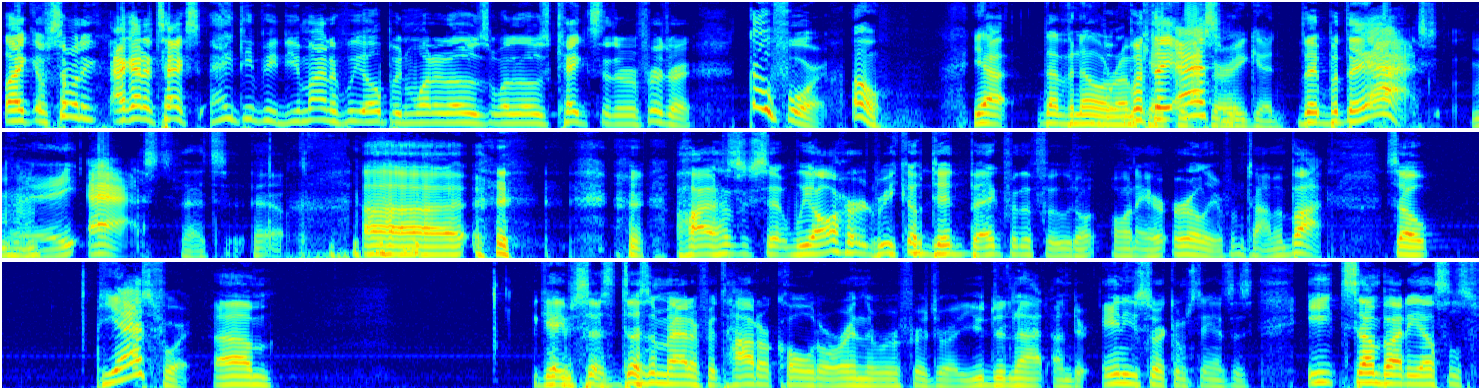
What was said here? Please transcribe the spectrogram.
like if somebody, I got a text, hey DP, do you mind if we open one of those one of those cakes in the refrigerator? Go for it. oh, yeah. That vanilla rum Bundt cake they asked very me. good. They, but they asked. They asked. That's it. uh, said we all heard Rico did beg for the food on, on air earlier from Tom and Bach, so he asked for it. Um, Gabe says doesn't matter if it's hot or cold or in the refrigerator. You do not, under any circumstances, eat somebody else's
